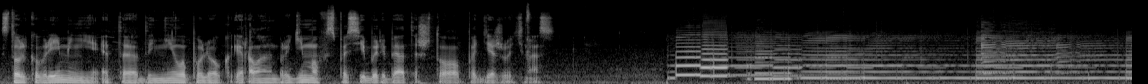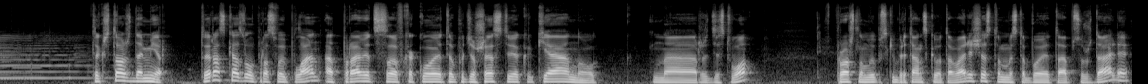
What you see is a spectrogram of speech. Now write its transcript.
столько времени. Это Данила Пулек и Ролан Ибрагимов. Спасибо, ребята, что поддерживаете нас. Так что ж, Дамир, ты рассказывал про свой план отправиться в какое-то путешествие к океану на Рождество. В прошлом выпуске британского товарищества мы с тобой это обсуждали.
